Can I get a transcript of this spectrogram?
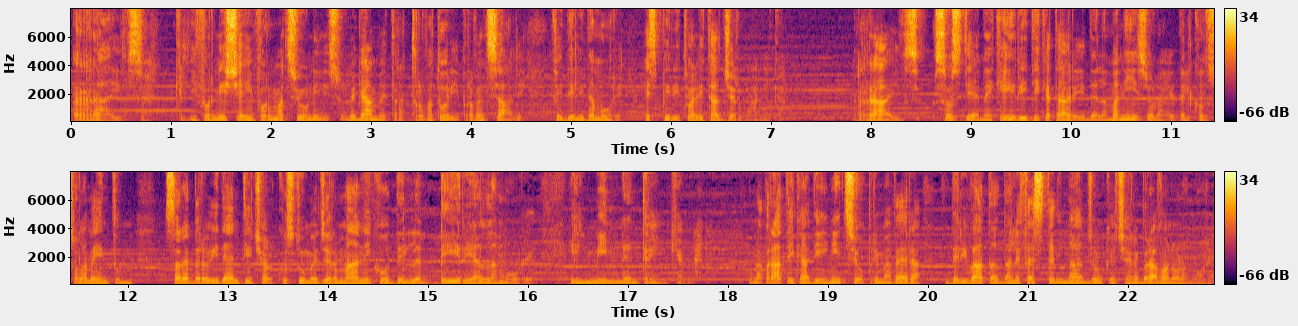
Rives, che gli fornisce informazioni sul legame tra trovatori provenzali, fedeli d'amore e spiritualità germanica. Rives sostiene che i riti catari della Manisola e del Consolamentum sarebbero identici al costume germanico del bere all'amore, il Minnen Trinken, una pratica di inizio primavera derivata dalle feste di maggio che celebravano l'amore.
